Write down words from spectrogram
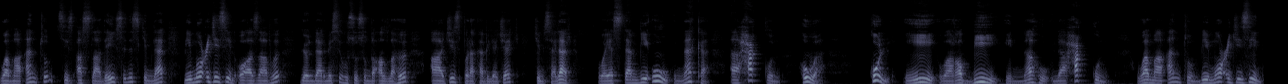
ve ma entum siz asla değilsiniz kimler? Bir mucizin o azabı göndermesi hususunda Allah'ı aciz bırakabilecek kimseler. Ve yestenbi'uneke hakkun huve. Kul i ve rabbi innehu la hakkun ve ma entum bi mu'cizin.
